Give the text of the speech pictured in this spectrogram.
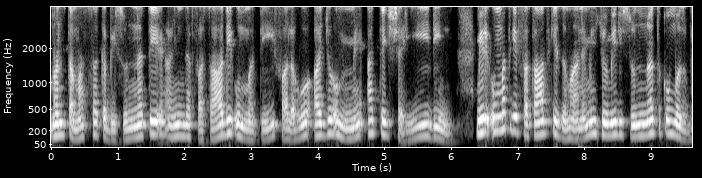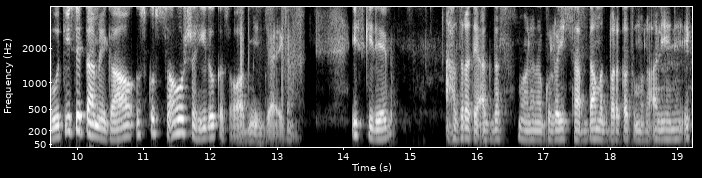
من تمسک بسنتی عند فساد امتی فلہ اجر مئت شہید۔ میری امت کے فساد کے زمانے میں جو میری سنت کو مضبوطی سے تامے گا، اس کو سو شہیدوں کا ثواب مل جائے گا۔ اس کے لیے حضرت اقدس مولانا گل رئیس صاحب دامت برکت مولا علیہ نے ایک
